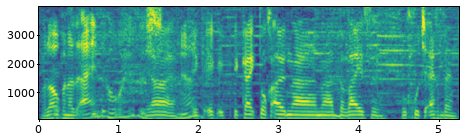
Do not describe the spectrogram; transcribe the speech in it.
We lopen naar het einde, hoor je. Dus, ja, ja. Ik, ik, ik, kijk toch uit naar, naar het bewijzen hoe goed je echt bent.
